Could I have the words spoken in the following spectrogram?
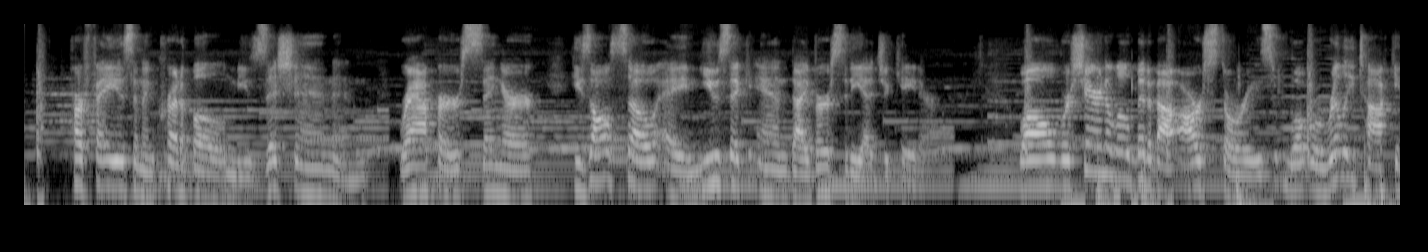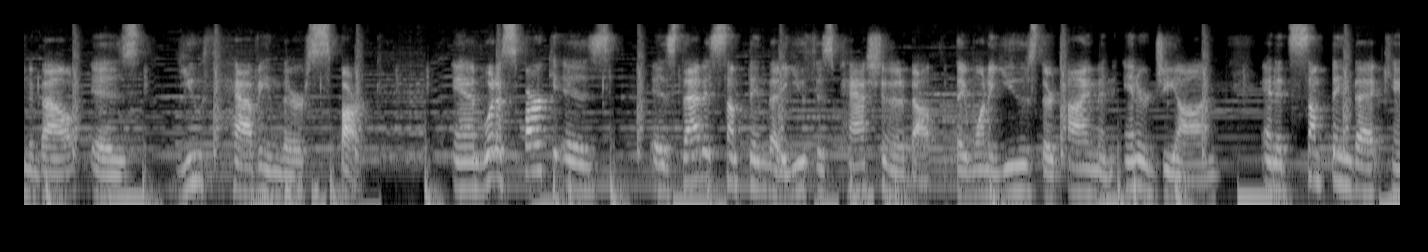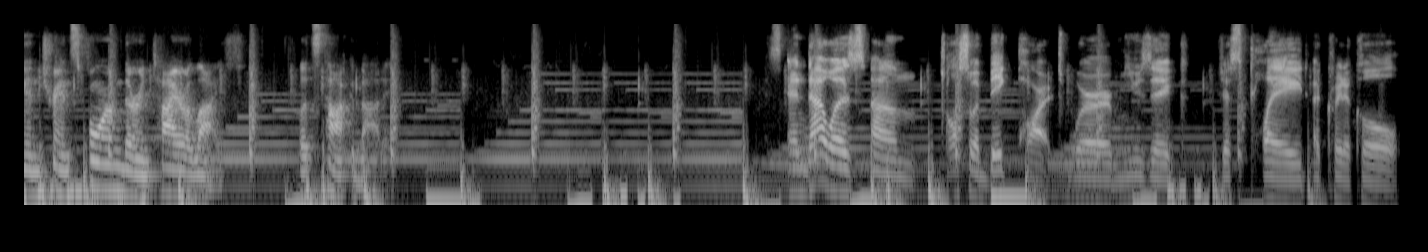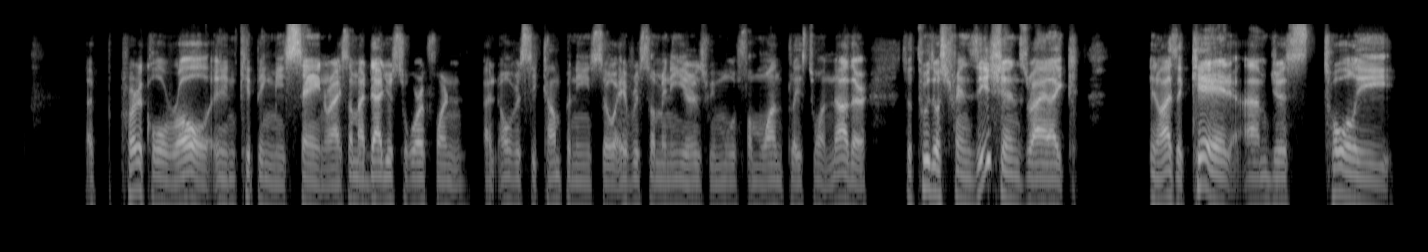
Parfait is an incredible musician and rapper, singer. He's also a music and diversity educator. While we're sharing a little bit about our stories, what we're really talking about is youth having their spark. And what a spark is, is that is something that a youth is passionate about, that they want to use their time and energy on. And it's something that can transform their entire life. Let's talk about it. And that was um, also a big part where music just played a critical critical role in keeping me sane, right? So my dad used to work for an, an overseas company. So every so many years we moved from one place to another. So through those transitions, right? Like, you know, as a kid, I'm just totally,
